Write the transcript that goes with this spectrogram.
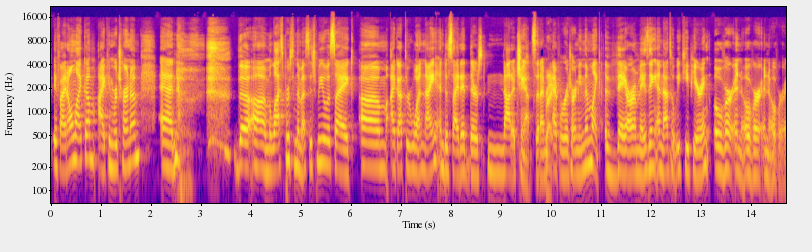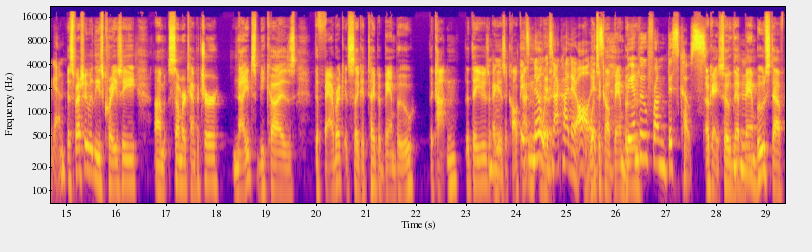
If I don't like them, I can return them. And the um, last person that messaged me was like, um, I got through one night and decided there's not a chance that I'm Right. ever returning them. Like they are amazing. And that's what we keep hearing over and over and over again. especially with these crazy um, summer temperature nights because the fabric it's like a type of bamboo the cotton that they use I guess is it called cotton It's no, it's know. not cotton at all. What's it called? Bamboo? Bamboo from viscose. okay so the Mm-hmm. bamboo stuff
